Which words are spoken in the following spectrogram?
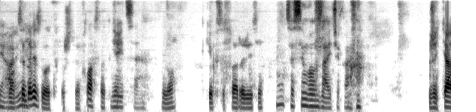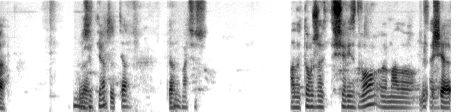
І О, це 9 злотих коштує. Класно таке. Яйце. Ну, такі аксесуари різні. Ну, це символ зайчика. Життя. Ну, Життя. Життя. Ну, Так. Бачиш. Але то вже ще Різдво е, мало. цей- Ще,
